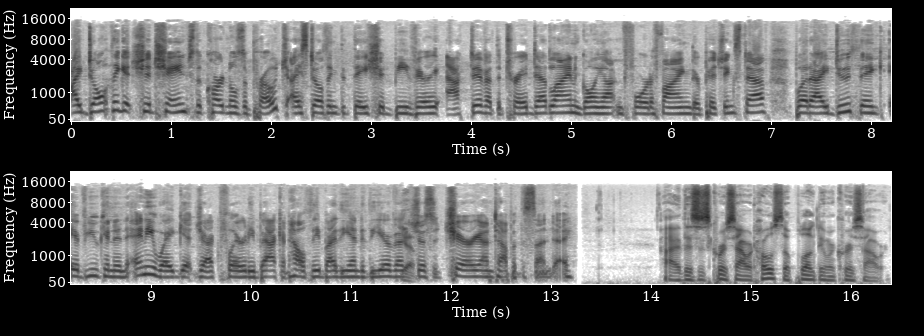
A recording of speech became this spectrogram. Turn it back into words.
I don't think it should change the Cardinals' approach. I still think that they should be very active at the trade deadline going out and fortifying their pitching staff. But I do think if you can in any way get Jack Flaherty back and healthy by the end of the year, that's yep. just a cherry on top of the sundae. Hi, this is Chris Howard, host of Plugged In with Chris Howard.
